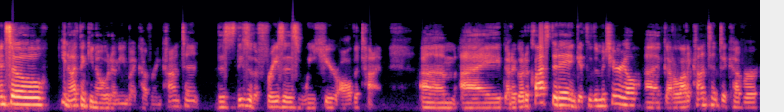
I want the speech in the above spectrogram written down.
And so, you know, I think you know what I mean by covering content. This, these are the phrases we hear all the time. Um, I got to go to class today and get through the material. I've got a lot of content to cover.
